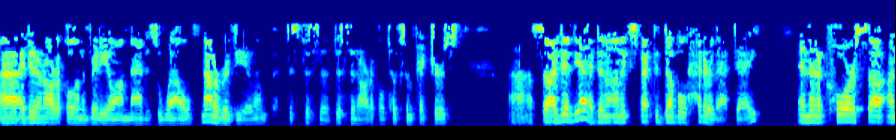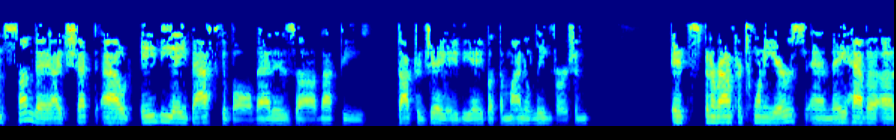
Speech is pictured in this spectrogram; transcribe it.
uh, I did an article and a video on that as well. Not a review, just just a, just an article. Took some pictures. Uh, so I did, yeah, I did an unexpected double header that day. And then, of course, uh, on Sunday, I checked out ABA basketball. That is uh, not the Dr. J ABA, but the minor league version. It's been around for 20 years, and they have a, a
